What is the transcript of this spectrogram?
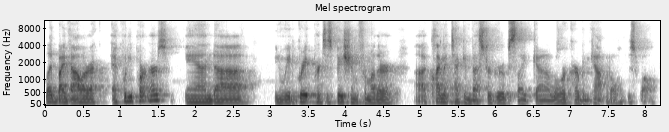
led by Valor Equity Partners, and uh, you know we had great participation from other uh, climate tech investor groups like Lower Carbon Capital as well.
